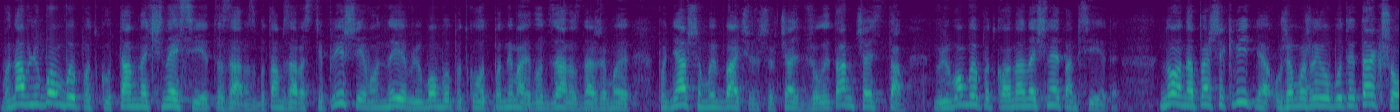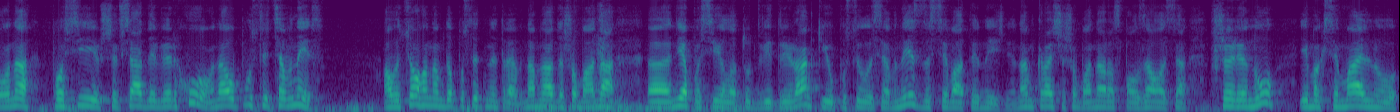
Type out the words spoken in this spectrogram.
Вона в будь-якому випадку там почне сіяти зараз, бо там зараз тепліше, і вони в будь-якому випадку от піднімають. От зараз навіть ми піднявши, ми бачили, що часть бджоли там, часть там. В будь-якому випадку вона почне там сіяти. Ну на 1 квітня вже можливо бути так, що вона, посіявши всяде вверху, вона опуститься вниз. А от цього нам допустити не треба. Нам треба, щоб вона е, не посіяла тут 2-3 рамки і опустилася вниз, засівати нижнє. Нам краще, щоб вона розползалася в ширину і максимальну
